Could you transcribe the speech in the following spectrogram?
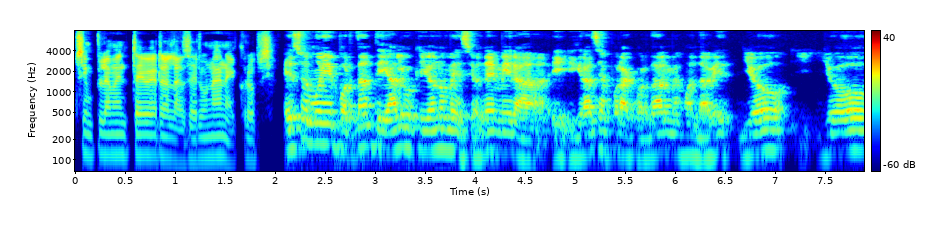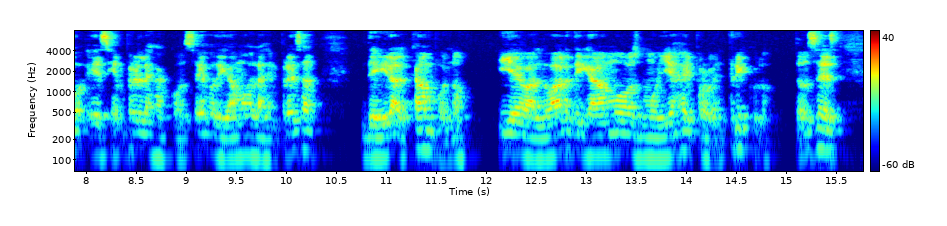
simplemente ver al hacer una necropsia. Eso es muy importante y algo que yo no mencioné, mira, y, gracias por acordarme Juan David, yo, yo eh, siempre les aconsejo, digamos, a las empresas de ir al campo, ¿no? Y evaluar, digamos, molleja y proventrículo. Entonces,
